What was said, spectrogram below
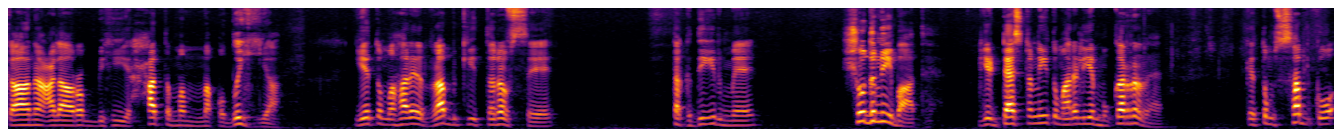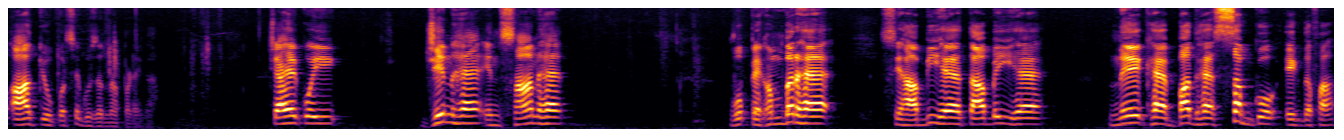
काना अला रब ही हतम मक़दिया। ये तुम्हारे रब की तरफ़ से तकदीर में शुद्धनी बात है। ये डेस्टनी तुम्हारे लिए मुकर्र है कि तुम सबको आग के ऊपर से गुजरना पड़ेगा। चाहे कोई जिन है, इंसान है, वो पैगंबर है सिहाबी है, ताबई है, नेक है, बद है, सबको एक दफ़ा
